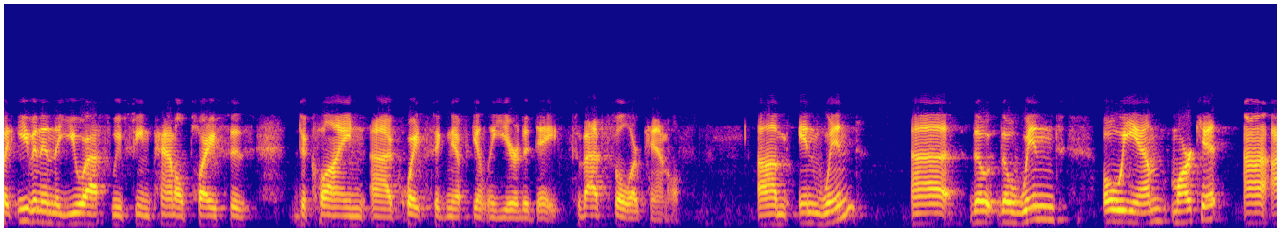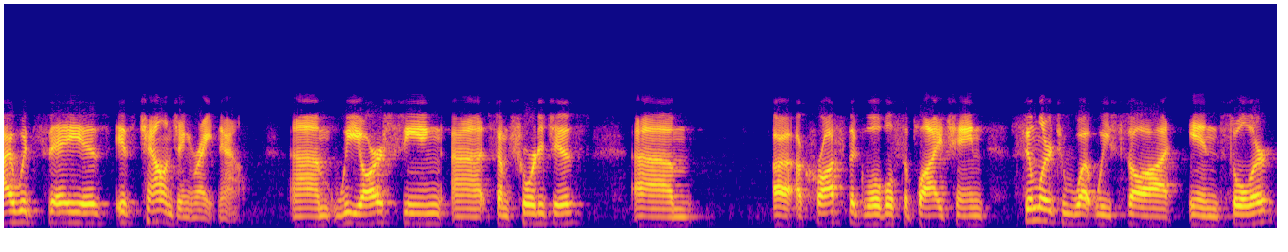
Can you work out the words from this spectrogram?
But even in the U.S., we've seen panel prices decline uh, quite significantly year to date. So that's solar panels. Um, in wind, uh, the wind OEM market, uh, I would say, is challenging right now. Um, we are seeing some shortages um, across the global supply chain, similar to what we saw in solar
